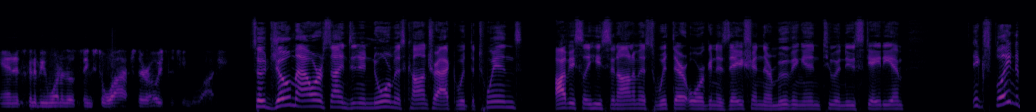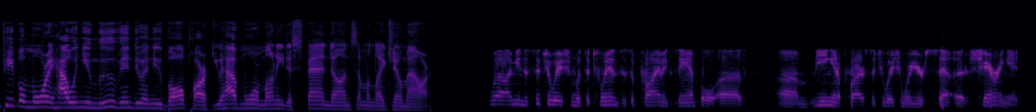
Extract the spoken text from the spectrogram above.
and it's going to be one of those things to watch. They're always the team to watch. So Joe Mauer signs an enormous contract with the Twins. Obviously, he's synonymous with their organization. They're moving into a new stadium. Explain to people more how, when you move into a new ballpark, you have more money to spend on someone like Joe Mauer. Well, I mean, the situation with the Twins is a prime example of um, being in a prior situation where you're se- uh, sharing it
